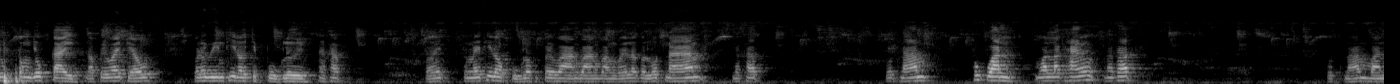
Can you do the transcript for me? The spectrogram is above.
ยกต้องยกไกลเราไปไว้แถวบริเวณที่เราจะปลูกเลยนะครับตรงไหนตรงไหนที่เราปลูกเราก็ไปวางวางวางไว้แล้วก็รดน้ำนะครับรดน้ำทุกวันวันละครั้งนะครับรดน้ำวัน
